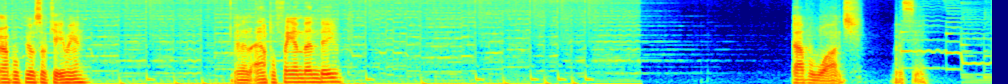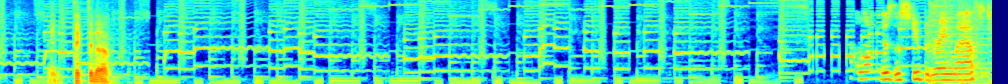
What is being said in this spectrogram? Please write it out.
Apple feels okay, man. And an Apple fan then, Dave? Apple Watch. Let's see. I picked it up. How long does the stupid rain last?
